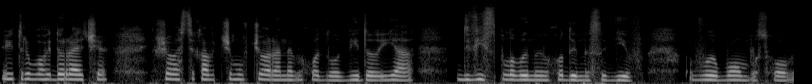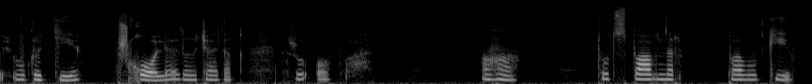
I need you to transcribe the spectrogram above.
і тривоги. До речі, якщо вас цікавить, чому вчора не виходило відео, я дві з половиною години сидів в бомбосховищі, в укритті, в школі, зазвичай так кажу, опа. Ага. Тут спавнер павуків.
